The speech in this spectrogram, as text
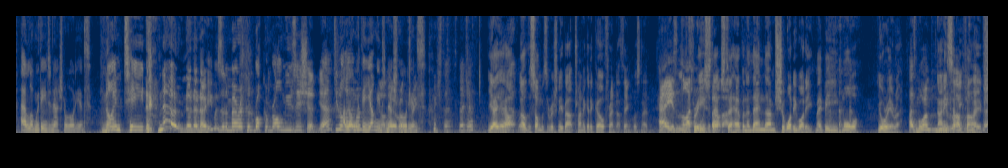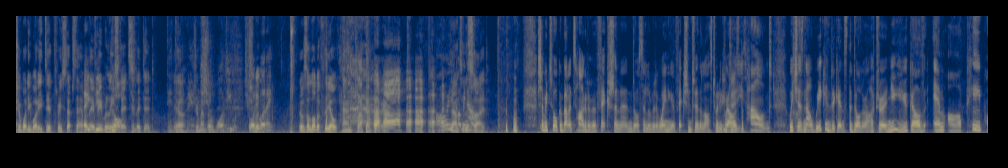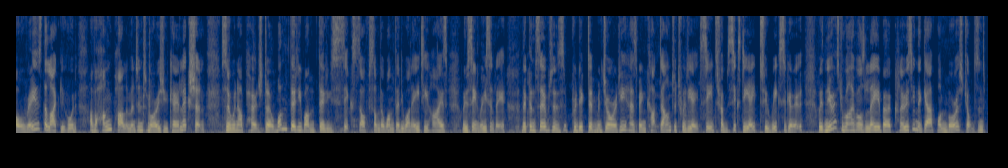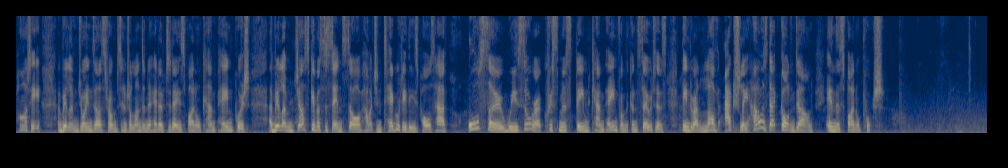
Along with the international audience. 19. No, no, no, no. He was an American rock and roll musician. Yeah? Do you not know Along that with one? the young international they're audience. three- three steps. No, Jeff? Yeah, yeah. Well, the song was originally about trying to get a girlfriend, I think, wasn't it? Hey, isn't life Three always about steps that? to heaven, and then um, Showaddywaddy, maybe more your era. That's more under the mood of love, 1975, wasn't it? Showaddywaddy did Three Steps to Heaven. They They, did re-released not. it. Yeah, they did. Did yeah, they do you remember? Shawaddy, Shawaddy, Waddy? There was a lot of the old hand clapping going on Oh, you've down got to me the now. side. Shall we talk about a target of affection and also a little bit of waning affection too in the last 24 hours? The pound, which has now weakened against the dollar after a new YouGov MRP poll raised the likelihood of a hung parliament in tomorrow's UK election. So we're now perched at 131.36 off some of the 131.80 highs we've seen recently. The Conservatives' predicted majority has been cut down to 28 seats from 68 two weeks ago, with nearest rivals Labour closing the gap on Boris Johnson's party. Willem joins us from central London ahead of today's final campaign push. Willem, just give us a sense of how much integrity these polls have. Also, we saw a Christmas themed campaign from the Conservatives themed around love. Actually, how has that gone down in this final push?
